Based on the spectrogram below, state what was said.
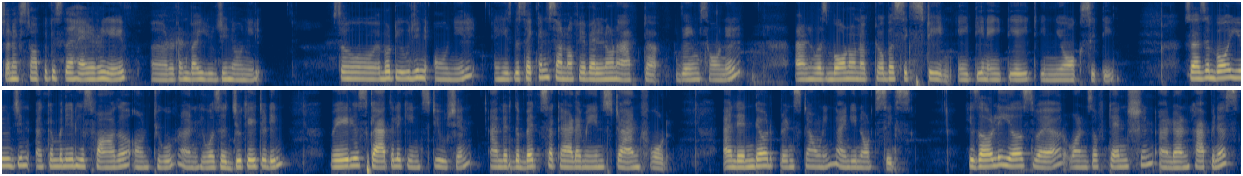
So next topic is the Hairy Ape, uh, written by Eugene O'Neill. So about Eugene O'Neill, he's the second son of a well-known actor, James O'Neill, and he was born on October 16, 1888 in New York City. So as a boy, Eugene accompanied his father on tour and he was educated in various Catholic institutions and at the Betts Academy in Stamford and entered Princeton in 1906. His early years were ones of tension and unhappiness,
